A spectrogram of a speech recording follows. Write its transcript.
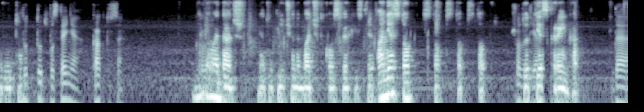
Круто. Тут, тут пустиня, кактуси. Ну, давай далі. Я тут нічого не бачу такого сверхъестественного. А, ні, стоп, стоп, стоп, стоп. Що тут, Тут є? є скринька. Де?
